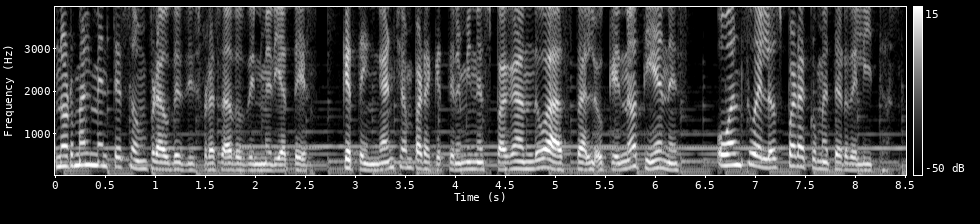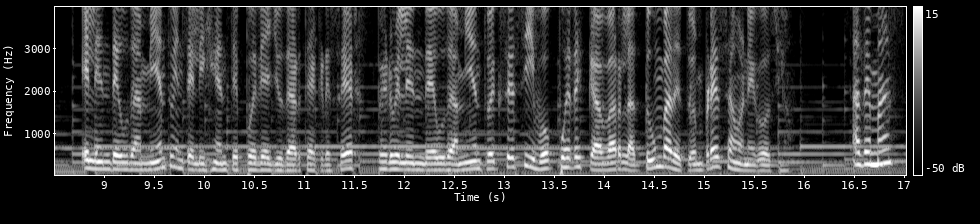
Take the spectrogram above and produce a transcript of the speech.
normalmente son fraudes disfrazados de inmediatez, que te enganchan para que termines pagando hasta lo que no tienes, o anzuelos para cometer delitos. El endeudamiento inteligente puede ayudarte a crecer, pero el endeudamiento excesivo puede cavar la tumba de tu empresa o negocio. Además,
